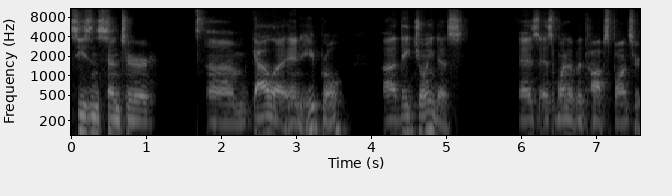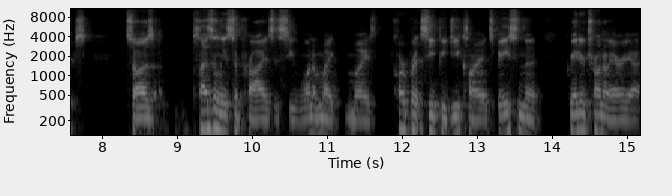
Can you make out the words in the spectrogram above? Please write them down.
Seasons Center um, gala in April, uh, they joined us as as one of the top sponsors. So I was pleasantly surprised to see one of my my corporate CPG clients based in the Greater Toronto area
